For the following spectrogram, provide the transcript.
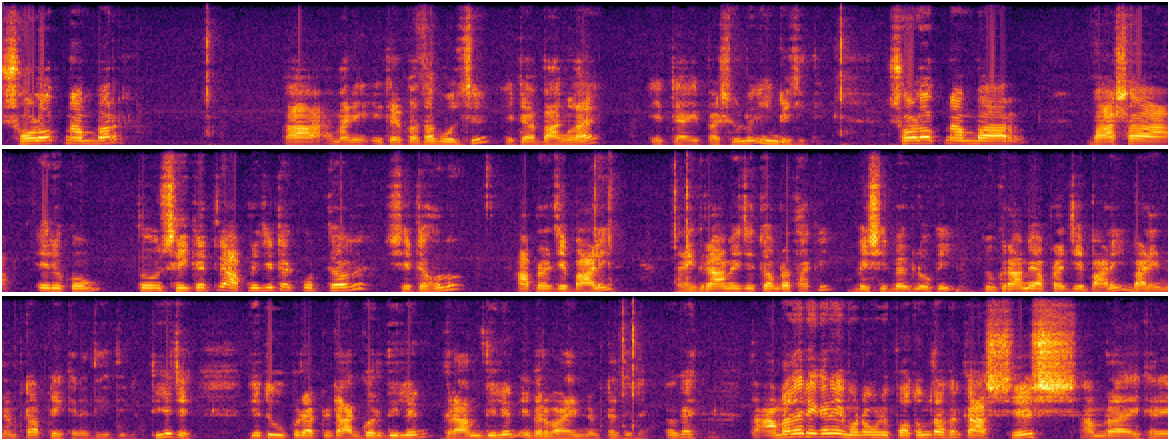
সড়ক নাম্বার মানে এটার কথা বলছে, এটা বাংলায়, এটা এই পাশে হলো ইংরেজিতে। সড়ক নাম্বার ভাষা এরকম, তো সেই ক্ষেত্রে আপনি যেটা করতে হবে, সেটা হলো আপনার যে বাড়ি মানে গ্রামে যেহেতু আমরা থাকি, বেশিরভাগ লোকেই, তো গ্রামে আপনার যে বাড়ি, বাড়ির নামটা আপনি এখানে দিয়ে দিবেন ঠিক আছে? যেহেতু উপরে আপনি ডাকঘর দিলেন, গ্রাম দিলেন, এবার বাড়ির নামটা দেবেন ওকে? তো আমাদের এখানে মোটামুটি প্রথম ধাপের কাজ শেষ, আমরা এখানে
